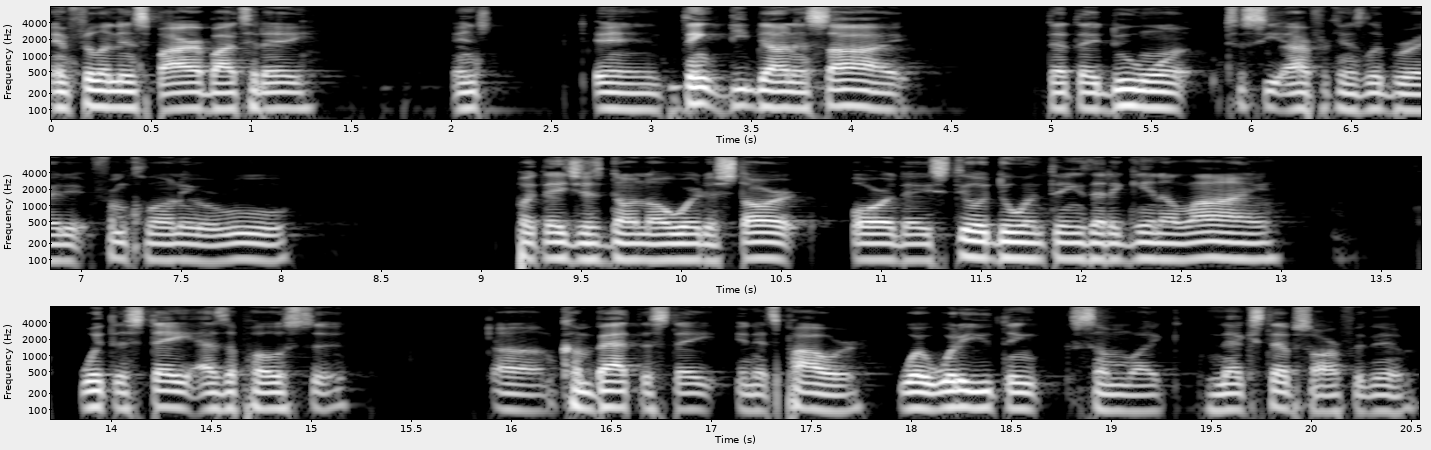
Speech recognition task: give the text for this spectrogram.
and feeling inspired by today, and and think deep down inside that they do want to see Africans liberated from colonial rule, but they just don't know where to start. or they still doing things that again align with the state as opposed to um, combat the state and its power? What What do you think some like next steps are for them?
